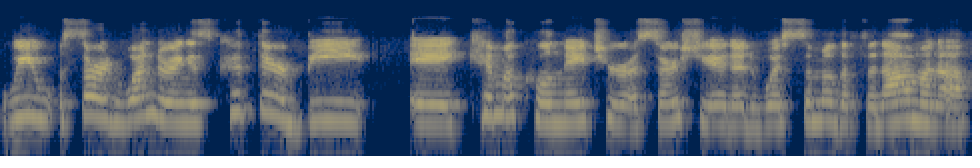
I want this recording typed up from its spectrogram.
we started wondering is could there be a chemical nature associated with some of the phenomena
